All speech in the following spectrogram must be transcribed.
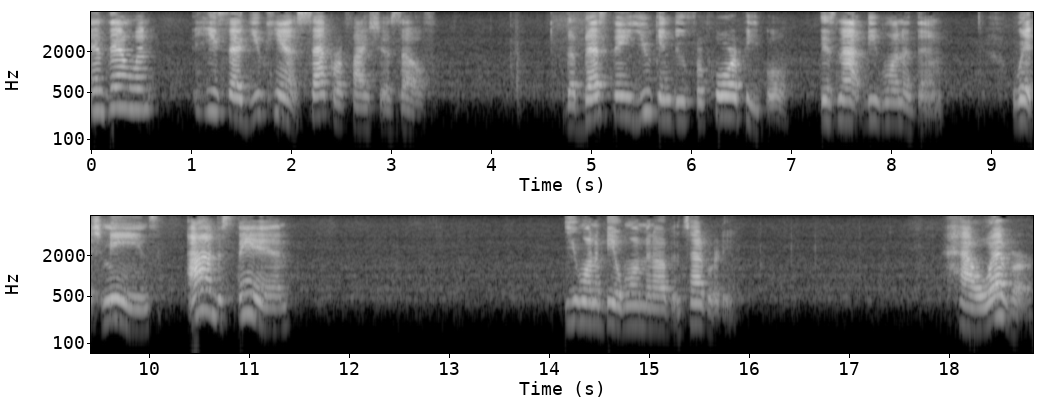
And then when he said you can't sacrifice yourself. The best thing you can do for poor people is not be one of them. Which means, I understand you want to be a woman of integrity. However,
